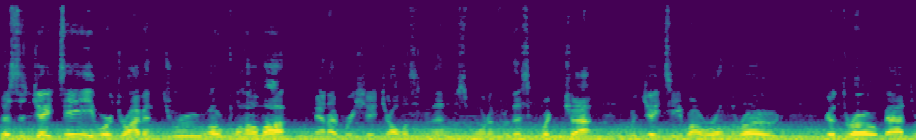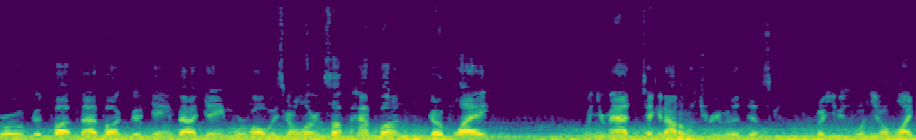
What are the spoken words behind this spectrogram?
This is JT. We're driving through Oklahoma, and I appreciate y'all listening in this morning for this quick chat with JT while we're on the road. Good throw, bad throw, good putt, bad putt, good game, bad game. We're always going to learn something, have fun, go play. When you're mad, take it out on the tree with a disc, but use one you don't like.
